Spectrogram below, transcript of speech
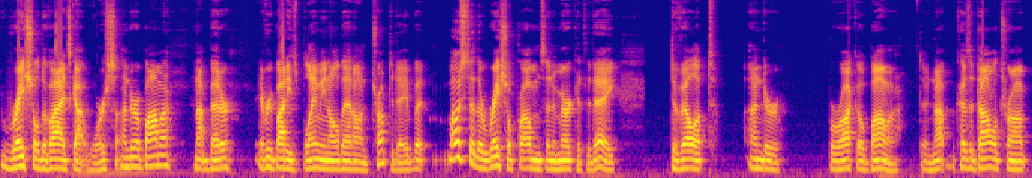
racial divides got worse under Obama, not better. Everybody's blaming all that on Trump today, but most of the racial problems in America today developed under Barack Obama. They're not because of Donald Trump.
